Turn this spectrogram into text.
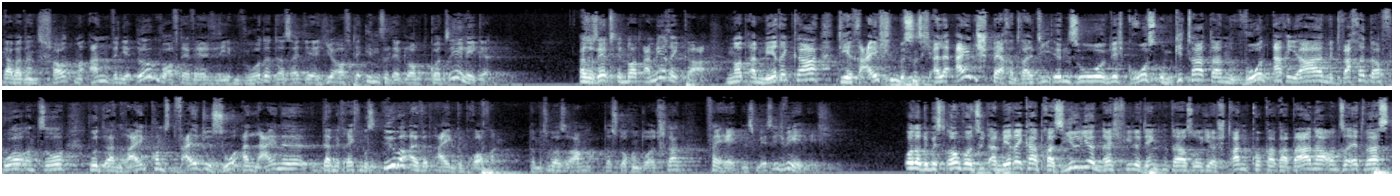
Ja, aber dann schaut mal an, wenn ihr irgendwo auf der Welt leben würdet, da seid ihr hier auf der Insel der Gottseligen. Also selbst in Nordamerika. In Nordamerika, die Reichen müssen sich alle einsperren, weil die in so nicht groß umgittert, dann Wohnareal mit Wache davor und so, wo du dann reinkommst, weil du so alleine damit rechnen musst. Überall wird eingebrochen. Da müssen wir sagen, das ist doch in Deutschland verhältnismäßig wenig. Oder du bist irgendwo in Südamerika, Brasilien, nicht? viele denken da so hier Strand, Copacabana und so etwas.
